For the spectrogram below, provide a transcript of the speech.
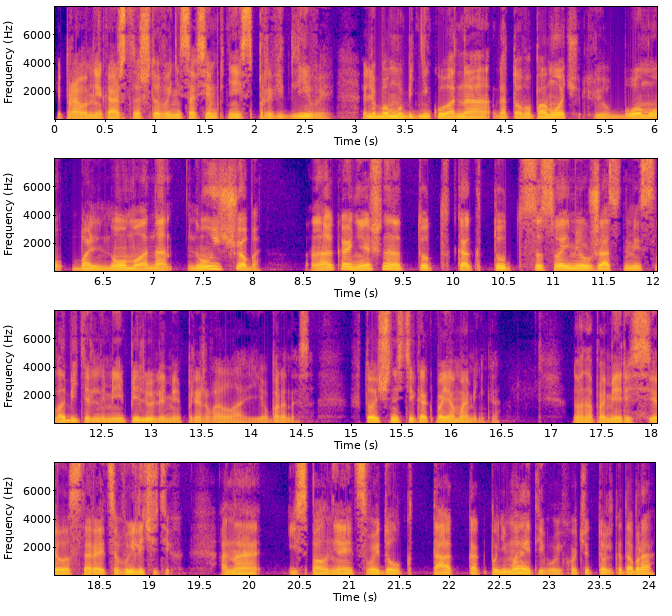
И право, мне кажется, что вы не совсем к ней справедливы. Любому бедняку она готова помочь. Любому больному она... Ну, еще бы. Она, конечно, тут как тут со своими ужасными слабительными пилюлями, прервала ее баронесса. В точности, как моя маменька. Но она по мере сил старается вылечить их. Она исполняет свой долг так, как понимает его и хочет только добра.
